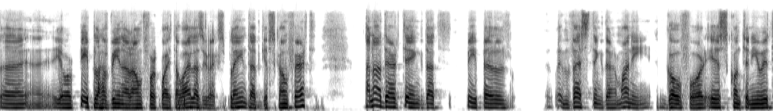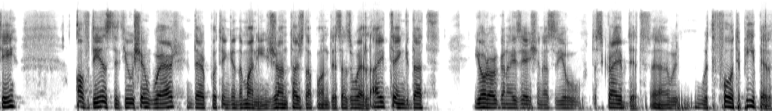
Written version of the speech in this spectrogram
uh, your people have been around for quite a while, as you explained. That gives comfort. Another thing that people investing their money go for is continuity of the institution where they're putting in the money. Jean touched upon this as well. I think that your organization, as you described it, uh, with, with 40 people.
